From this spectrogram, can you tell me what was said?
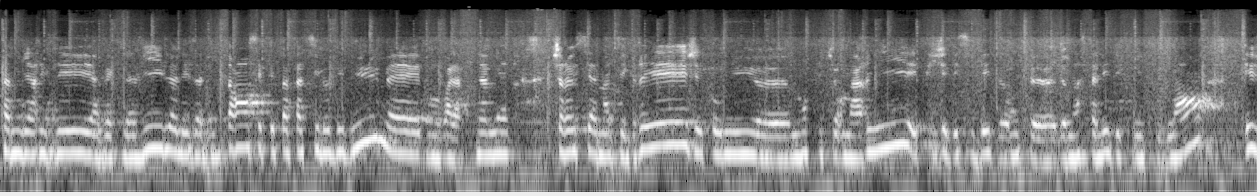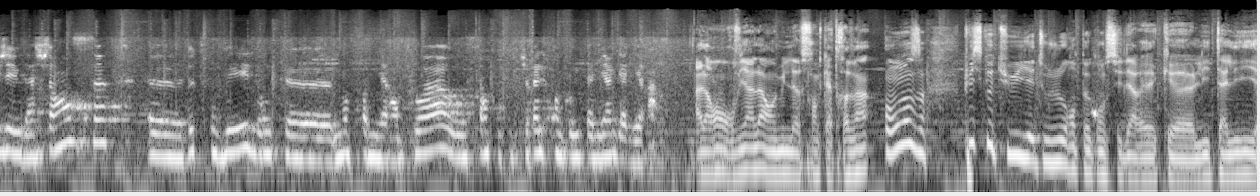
familiarisé avec la ville, les habitants. C'était pas facile au début, mais bon voilà, finalement j'ai réussi à m'intégrer. J'ai connu euh, mon futur mari et puis j'ai décidé donc euh, de m'installer définitivement. Et j'ai eu la chance euh, de trouver donc mon premier emploi au Centre culturel franco-italien Galliera. Alors on revient là en 1991. Puisque tu y es toujours, on peut considérer que l'Italie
